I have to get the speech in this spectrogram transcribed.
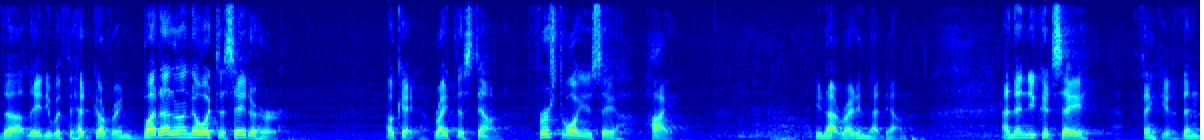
the lady with the head covering, but I don't know what to say to her. Okay, write this down. First of all, you say, Hi. You're not writing that down. And then you could say, Thank you. Then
